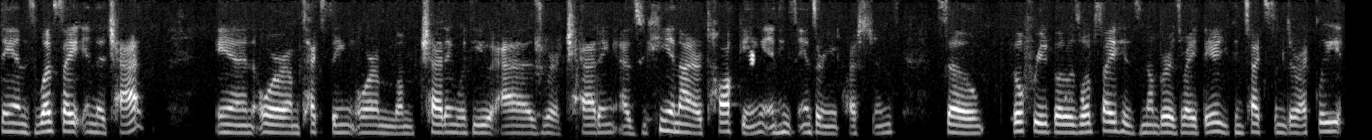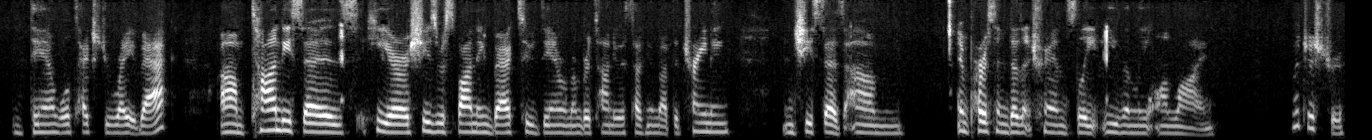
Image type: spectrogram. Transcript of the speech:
Dan's website in the chat and, or I'm texting or I'm, I'm chatting with you as we're chatting, as he and I are talking and he's answering your questions. So feel free to go to his website. His number is right there. You can text him directly. Dan will text you right back. Um, says here, she's responding back to Dan. Remember, Tandi was talking about the training, and she says, um, in person doesn't translate evenly online, which is true.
